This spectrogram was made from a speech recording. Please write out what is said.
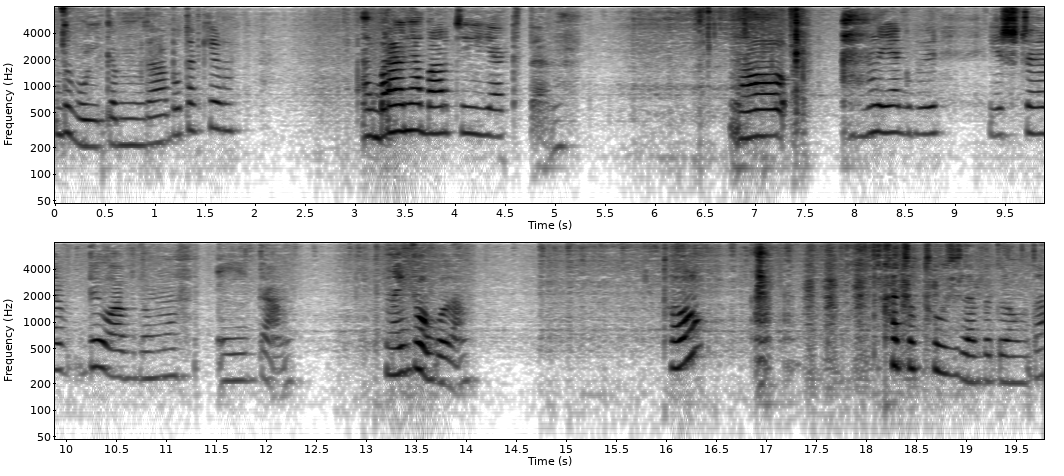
Dwójkę bym dała, bo takie ubrania bardziej jak ten. No, jakby jeszcze była w domu i tam. No i w ogóle. To trochę to tu źle wygląda,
